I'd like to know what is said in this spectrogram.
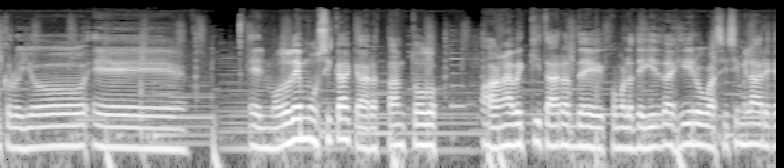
incluyó eh, el modo de música, que ahora están todos, van a ver guitarras de, como las de Guitar Hero o así similares.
